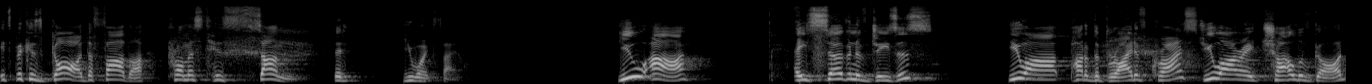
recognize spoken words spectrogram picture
It's because God, the Father, promised His Son that you won't fail. You are a servant of Jesus. You are part of the bride of Christ. You are a child of God.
